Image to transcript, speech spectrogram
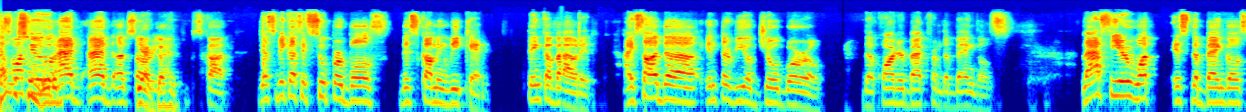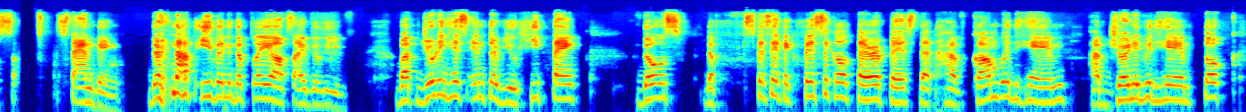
just want to little... add add. I'm sorry, yeah, Scott. Just because it's Super Bowls this coming weekend, think about it. I saw the interview of Joe Burrow, the quarterback from the Bengals. Last year, what is the Bengals standing? They're not even in the playoffs, I believe. But during his interview, he thanked those the specific physical therapists that have come with him, have journeyed with him, took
